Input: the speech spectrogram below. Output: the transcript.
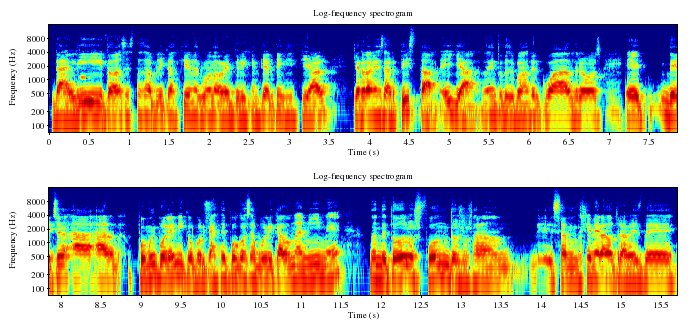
Dalí y todas estas aplicaciones, bueno, la inteligencia artificial, que ahora también es artista, ella, ¿no? Entonces se pueden hacer cuadros. eh, de hecho, a- a- fue muy polémico porque hace poco se ha publicado un anime donde todos los fondos los han, eh, se han generado a través de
